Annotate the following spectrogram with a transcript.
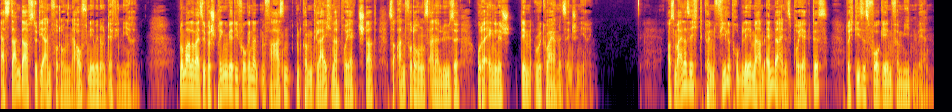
Erst dann darfst du die Anforderungen aufnehmen und definieren. Normalerweise überspringen wir die vorgenannten Phasen und kommen gleich nach Projektstart zur Anforderungsanalyse oder englisch dem Requirements Engineering. Aus meiner Sicht können viele Probleme am Ende eines Projektes durch dieses Vorgehen vermieden werden.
